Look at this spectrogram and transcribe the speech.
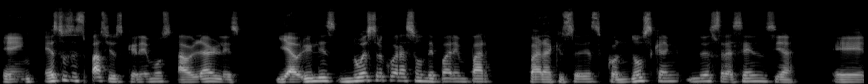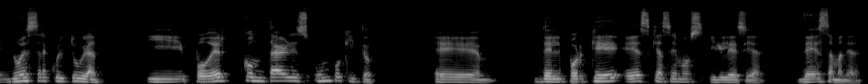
En estos espacios queremos hablarles y abrirles nuestro corazón de par en par para que ustedes conozcan nuestra esencia, eh, nuestra cultura y poder contarles un poquito eh, del por qué es que hacemos iglesia de esta manera.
